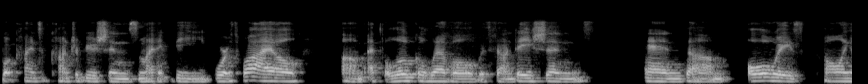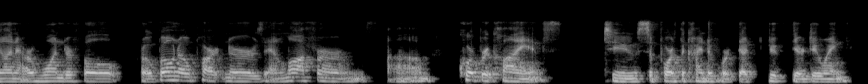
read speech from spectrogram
what kinds of contributions might be worthwhile um, at the local level with foundations, and um, always calling on our wonderful pro bono partners and law firms, um, corporate clients to support the kind of work that they're doing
